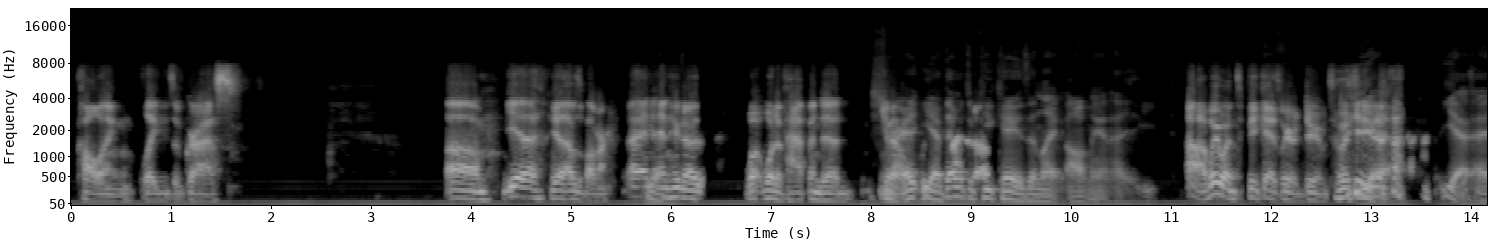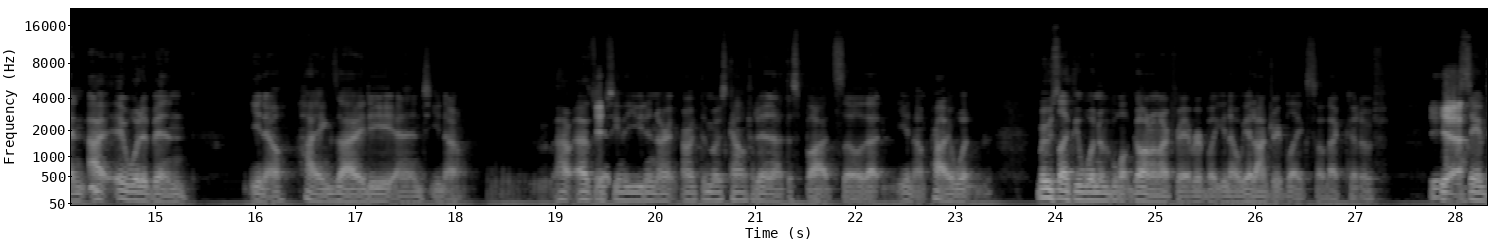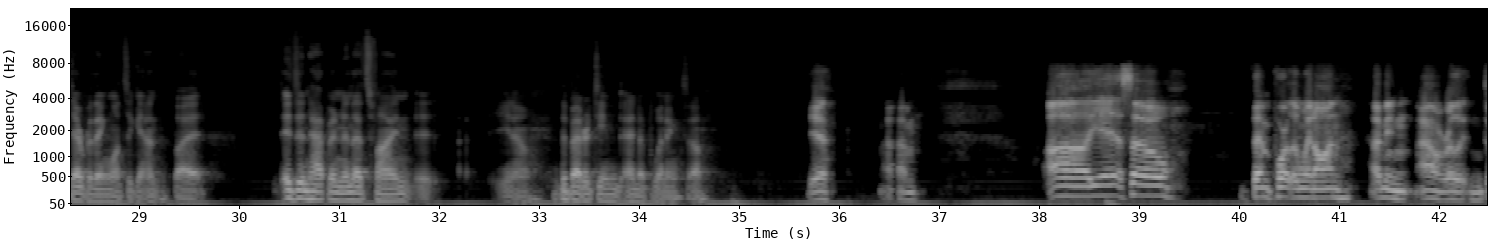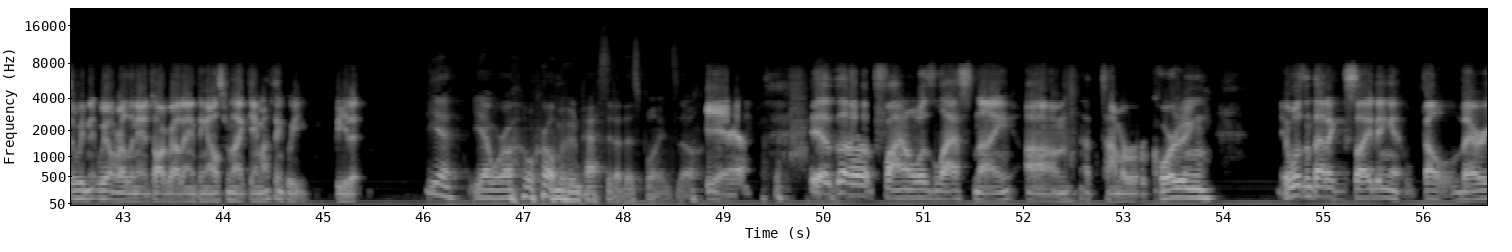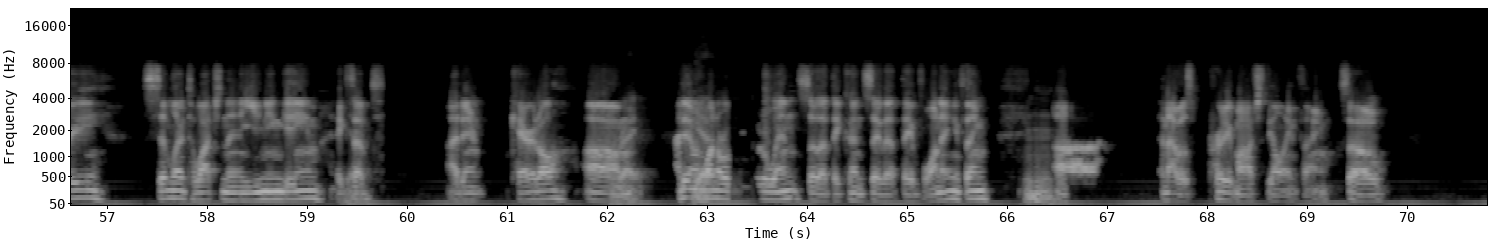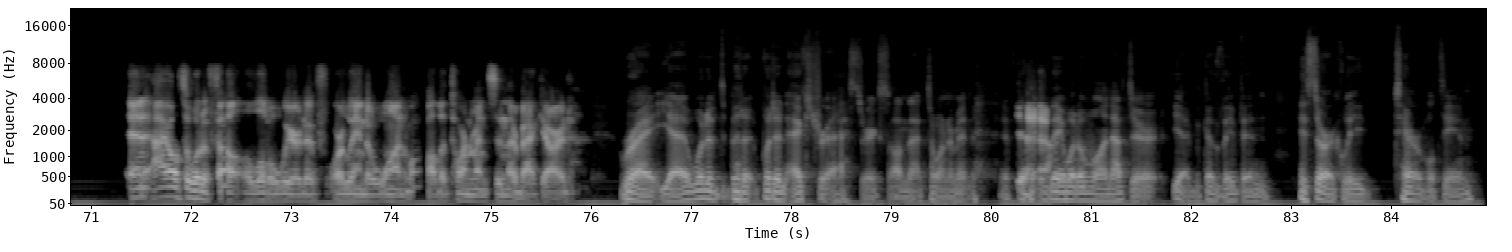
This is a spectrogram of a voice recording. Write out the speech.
calling blades of grass. Um, yeah, yeah, that was a bummer. And Yeah. and who knows what would have happened to Sure. know, yeah, if that went to PKs, then like, oh man, I, ah, we went to PKs, we were doomed. yeah, yeah, and I it would have been, you know, high anxiety, and you know, as we've Yeah. seen, the Union aren't, aren't the most confident at the spot, so that you know probably wouldn't, most likely wouldn't have gone in our favor. But you know, we had Andre Blake, so that could have yeah. saved everything once again. But it didn't happen, and that's fine. It, you know, the better team end up winning. So Yeah. Um, uh, yeah. So then Portland went on. I mean, I don't really do we we don't really need to talk about anything else from that game. I think we beat it. yeah, yeah, we're all, we're all moving past it at this point. So Yeah. Yeah. The final was last night. Um, at the time of recording, it wasn't that exciting. It felt very similar to watching the Union game, except I didn't care at all. Um, right. I didn't Yeah. want Orlando to win so that they couldn't say that they've won anything. hmm and that was pretty much the only thing. So, and I also would have felt a little weird if Orlando won while the tournament's in their backyard. Right. Yeah, it would have put, a, put an extra asterisk on that tournament if they, Yeah. they would have won after. Yeah, because they've been historically terrible team.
